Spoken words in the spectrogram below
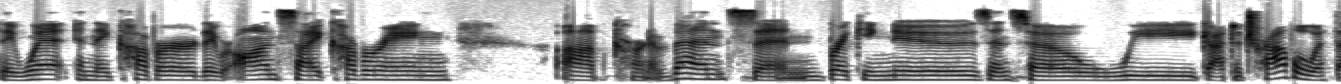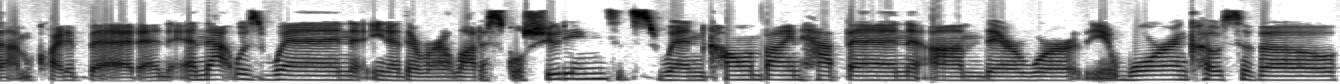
they went and they covered, they were on site covering uh, current events and breaking news. And so we got to travel with them quite a bit. And, and that was when, you know, there were a lot of school shootings. It's when Columbine happened. Um, there were, you know, war in Kosovo.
